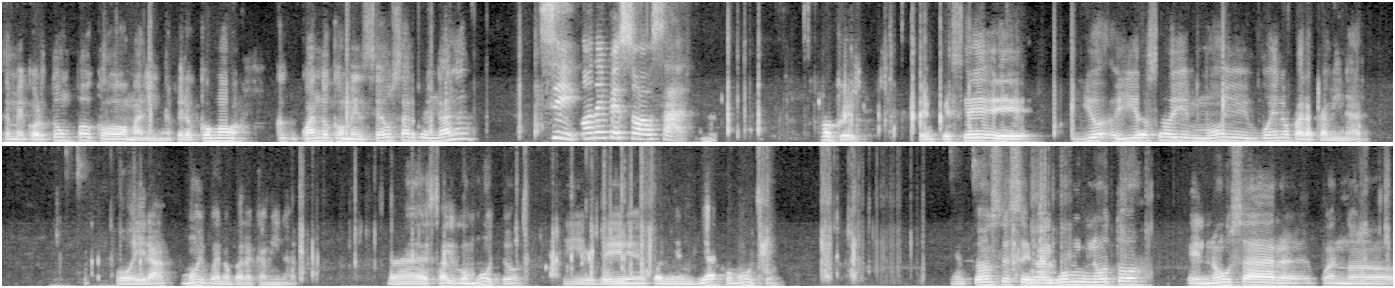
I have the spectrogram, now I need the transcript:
se me cortó un poco, Marina, pero ¿cómo, cuando comencé a usar bengala? Sí, ¿cuándo empezó a usar? Ok, empecé, eh, yo, yo soy muy bueno para caminar, o era muy bueno para caminar. Es algo mucho y también viajo mucho. Entonces, en algún minuto, el no usar, cuando,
